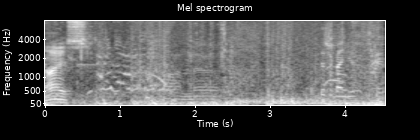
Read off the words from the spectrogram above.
Nice. Oh no. Disrespect you. Okay.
